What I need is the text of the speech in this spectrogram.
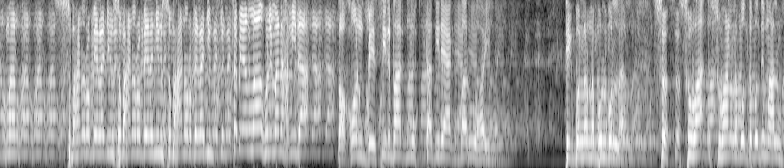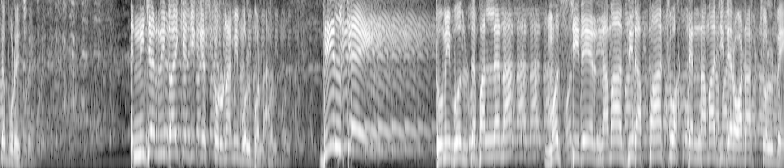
আকবার, সুবহান রাব্বিল আযীম, সুবহান রাব্বিল আযীম, সুবহান রাব্বিল সামি আল্লাহু লিমান হামিদা। তখন বেশিরভাগ মুক্তাদির একবারও হয় না ঠিক বললাম না ভুল বললাম? সুবহান আল্লাহ বলতে বলতে মাল উঠে পড়েছে। নিজের হৃদয়কে জিজ্ঞেস করুন, আমি বলব না। দিলকে তুমি বলতে পারলে না, মসজিদের নামাজিরা পাঁচ ওয়াক্তের নামাজিদের অর্ডার চলবে।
